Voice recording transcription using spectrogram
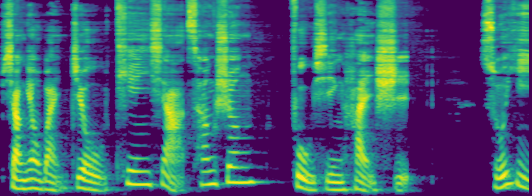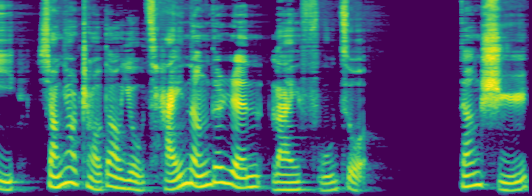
想要挽救天下苍生，复兴汉室，所以想要找到有才能的人来辅佐。当时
